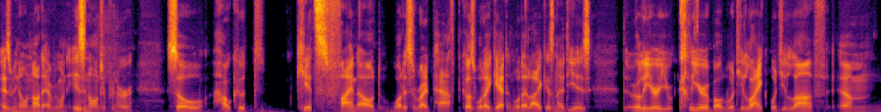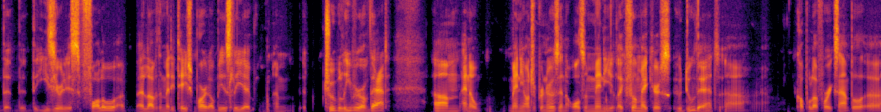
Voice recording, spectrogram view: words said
as we know not everyone is an entrepreneur. So how could kids find out what is the right path because what I get and what I like as an idea is the earlier you're clear about what you like, what you love, um, the, the, the easier it is to follow. I, I love the meditation part, obviously. I, am a true believer of that. Um, I know many entrepreneurs and also many like filmmakers who do that. Uh, Coppola, for example, uh,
